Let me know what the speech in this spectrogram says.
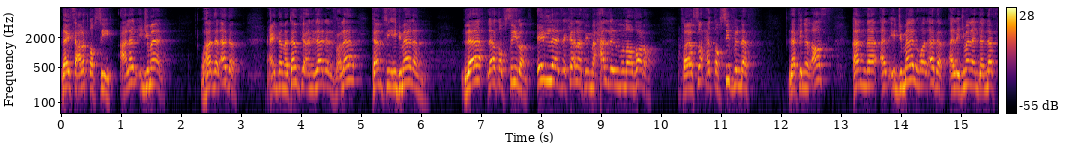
ليس على التفصيل على الإجمال. وهذا الأدب عندما تنفي عن الله في تنفي إجمالا لا لا تفصيلا إلا إذا كان في محل المناظرة فيصح التفصيل في النفي. لكن الأصل أن الإجمال هو الأدب الإجمال عند النفي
